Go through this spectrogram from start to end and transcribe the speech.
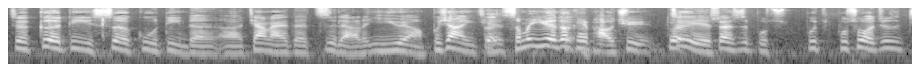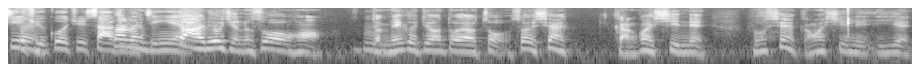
这各地设固定的呃将来的治疗的医院啊，不像以前什么医院都可以跑去，这个也算是不不不错，就是汲取过去 SARS 的经验。大流行的时候哈，每个地方都要做，所以现在赶快训练，我说现在赶快训练医院。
